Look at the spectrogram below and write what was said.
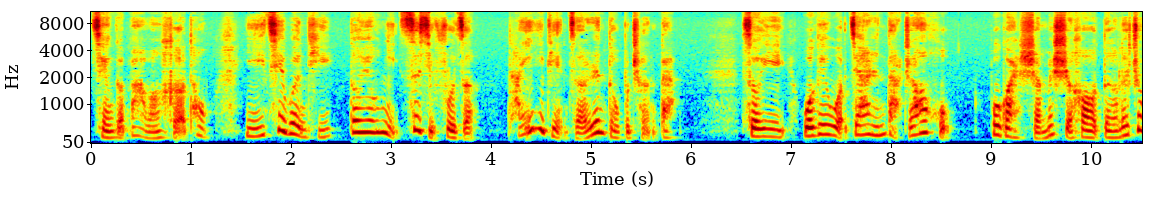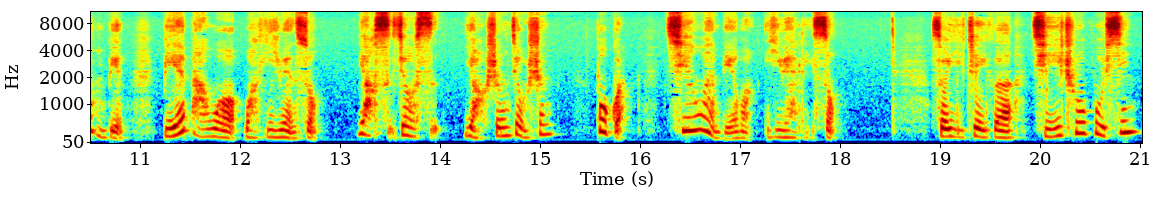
签个霸王合同，一切问题都由你自己负责，他一点责任都不承担。所以我给我家人打招呼，不管什么时候得了重病，别把我往医院送，要死就死，要生就生，不管。千万别往医院里送，所以这个其出不心，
